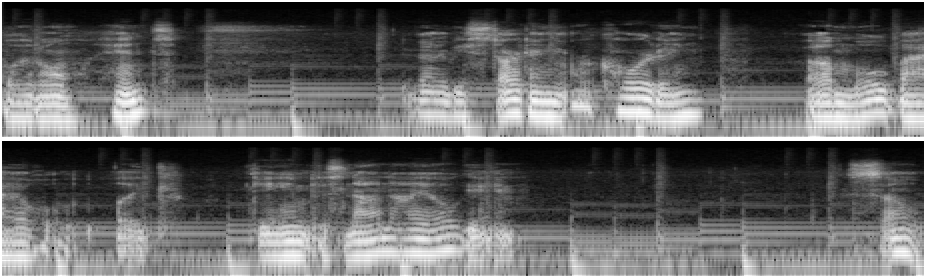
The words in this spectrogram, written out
a little hint, to be starting recording a mobile, like, game. It's not an IO game. So,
